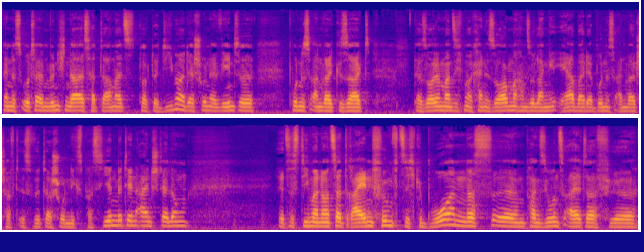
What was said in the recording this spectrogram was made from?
wenn das Urteil in München da ist, hat damals Dr. Diemer, der schon erwähnte Bundesanwalt, gesagt, da soll man sich mal keine Sorgen machen, solange er bei der Bundesanwaltschaft ist, wird da schon nichts passieren mit den Einstellungen. Jetzt ist Diemer 1953 geboren. Das äh, Pensionsalter für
